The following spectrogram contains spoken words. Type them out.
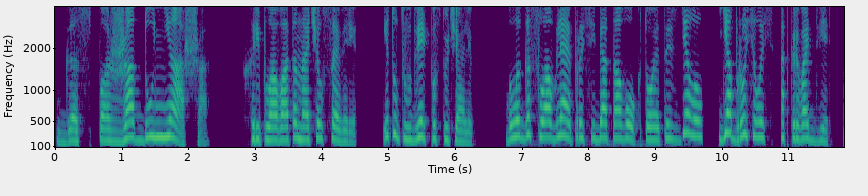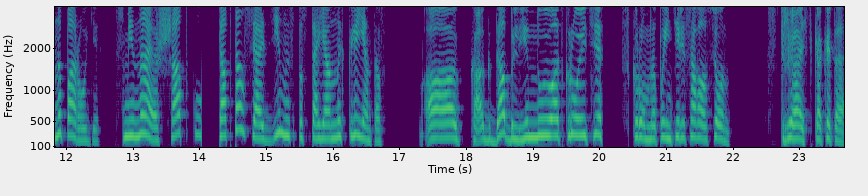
«Госпожа Дуняша!» — хрипловато начал Севери. И тут в дверь постучали. Благословляя про себя того, кто это сделал, я бросилась открывать дверь. На пороге, сминая шапку, топтался один из постоянных клиентов. «А когда блинную откроете?» — скромно поинтересовался он. Страсть, как это!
